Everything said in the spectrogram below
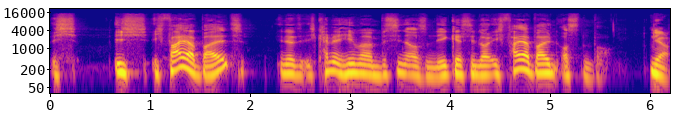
Ich, ich, ich fahre ja bald. in der- Ich kann ja hier mal ein bisschen aus dem Nähkästchen, Leute. Ich fahre ja bald in Ostenbau. Ja.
